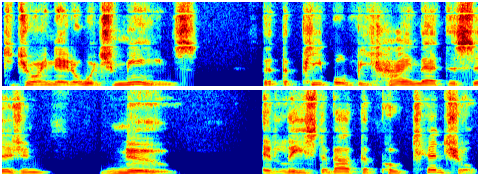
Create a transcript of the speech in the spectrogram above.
to join NATO, which means that the people behind that decision knew at least about the potential,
